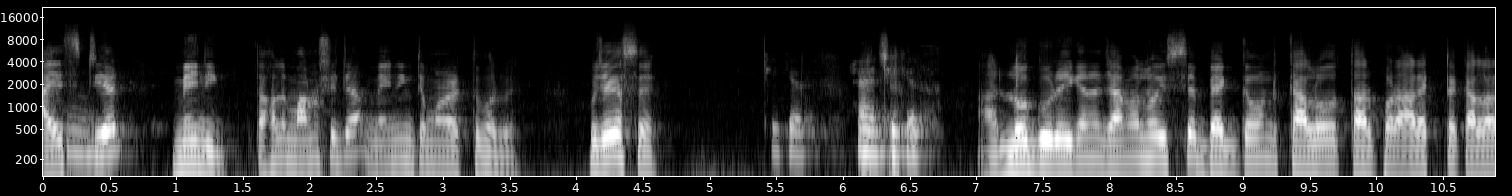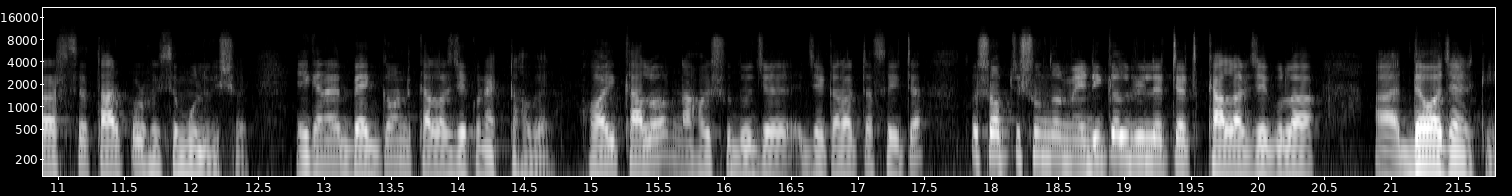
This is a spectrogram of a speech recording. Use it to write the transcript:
আইএসটি এর মেইনিং তাহলে মানুষ এটা মেইনিংটা মনে রাখতে পারবে। বুঝে গেছে? ঠিক আছে। হ্যাঁ আচ্ছা। ঠিক আছে। আর লোগোর এইখানে জামাল হয়েছে ব্যাকগ্রাউন্ড কালো তারপর আরেকটা কালার আসছে তারপর হয়েছে মূল বিষয়। এখানে ব্যাকগ্রাউন্ড কালার যে কোনো একটা হবে। হয় কালো, না হয় শুধু যে যে কালারটা সেইটা। তো সবচেয়ে সুন্দর মেডিকেল রিলেটেড কালার যেগুলা দেওয়া যায় আর কি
